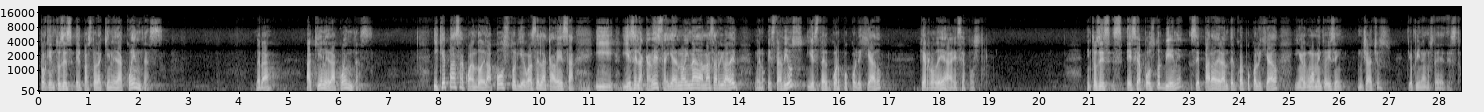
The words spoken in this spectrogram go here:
Porque entonces el pastor a quién le da cuentas. ¿Verdad? ¿A quién le da cuentas? ¿Y qué pasa cuando el apóstol llegó a ser la cabeza y, y esa es la cabeza y ya no hay nada más arriba de él? Bueno, está Dios y está el cuerpo colegiado que rodea a ese apóstol. Entonces ese apóstol viene, se para delante del cuerpo colegiado y en algún momento dicen, muchachos, ¿qué opinan ustedes de esto?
